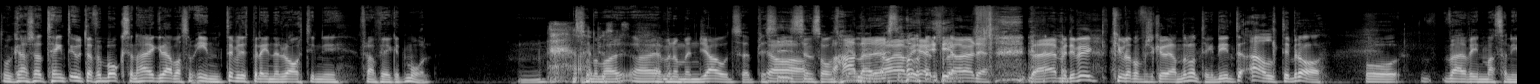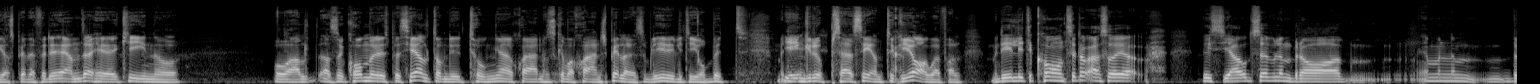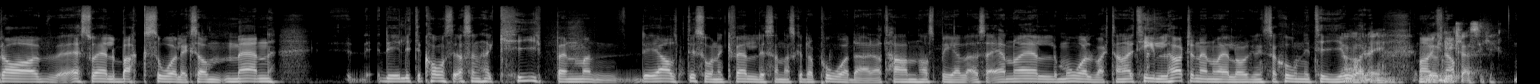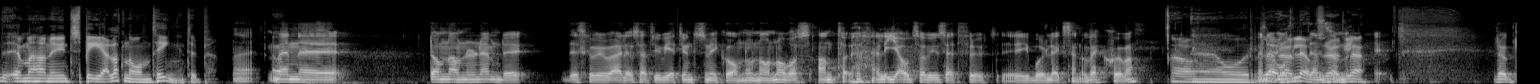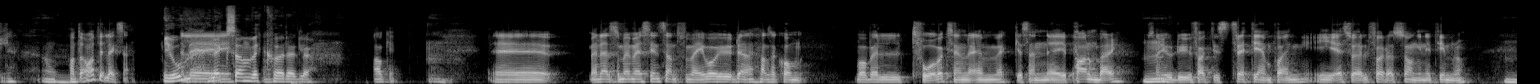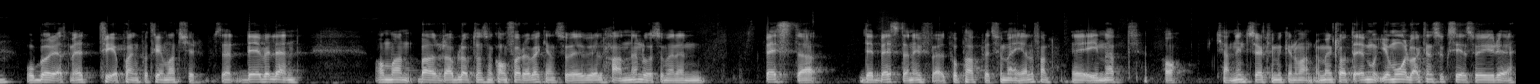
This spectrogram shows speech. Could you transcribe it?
De kanske har tänkt utanför boxen. Här är grabbar som inte vill spela in den rakt in i, framför eget mål. Som de har, ja, Även om en Jouds är precis Ja, en sån han- spelare ja, jag som vet, vill göra det. Nej, men det är väl kul att man försöker ändra någonting. Det är inte alltid bra att värva in massa nya spelare, för det ändrar hierarkin och, och allt. Alltså kommer det, speciellt om det är tunga stjärnor som ska vara stjärnspelare, så blir det lite jobbigt Men i det- en grupp så här sent, tycker jag i alla fall. Men det är lite konstigt. Alltså, jag, visst, Jouds är väl en bra, men en bra SHL-back så liksom, men det är lite konstigt. Alltså den här keepern, man, det är alltid så när kvällisarna ska dra på där, att han har spelat alltså NHL-målvakt. Han har tillhört en NHL-organisation i tio Ja, år. Man har knappt- klassiker. Men han har ju inte spelat någonting, typ. Nej. Men eh, de namn du nämnde, det ska vi vara ärliga och säga att vi vet ju inte så mycket om dem. Någon av oss, antar jag. Eller Jouds har vi ju sett förut i både Leksand och Växjö, va? Ja. Eh, Och Rögle också, Rögle. Rögle? Har inte han varit i Leksand? Jo, Eller- Leksand, Växjö, Rögle. Okej. Eh, men den som är mest intressant för mig var ju den, han som kom, var väl två veckor sedan, eller en vecka sedan, eh, Palmberg. Som gjorde ju faktiskt 31 poäng i SHL förra säsongen i Timrå. Och börjat med tre poäng på tre matcher. Så det är väl den, om man bara rabblar upp den som kom förra veckan, så är väl han ändå som är den bästa, det bästa nyförvärvet på pappret för mig i alla fall. Eh, I och med att, ja, kan inte så jäkla mycket om de andra. Men klart, gör målvakten succé så är ju det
